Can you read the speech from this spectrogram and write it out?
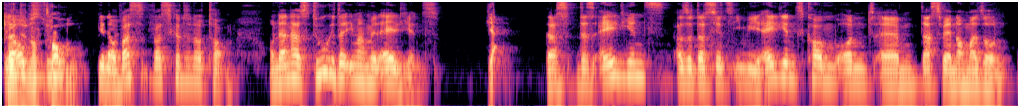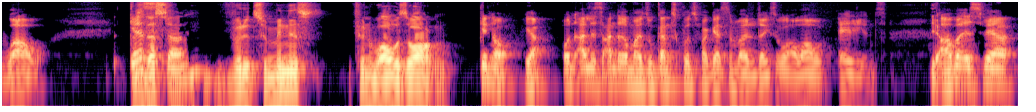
könnte noch du, toppen? Genau, was, was könnte noch toppen? Und dann hast du gesagt, immer mit Aliens. Dass, dass Aliens, also dass jetzt irgendwie Aliens kommen und ähm, das wäre nochmal so ein Wow. Gestern, also das würde zumindest für ein Wow sorgen. Genau, ja. Und alles andere mal so ganz kurz vergessen, weil du denkst, oh wow, Aliens. Ja. Aber es wäre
